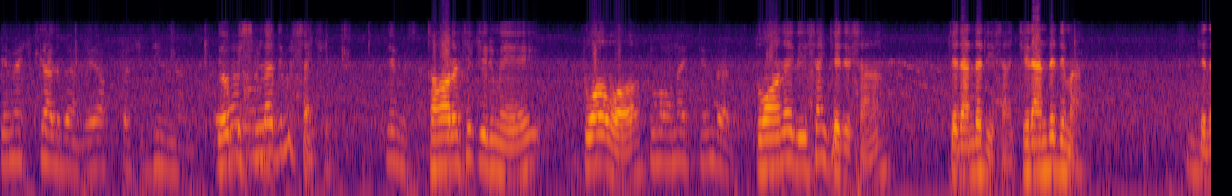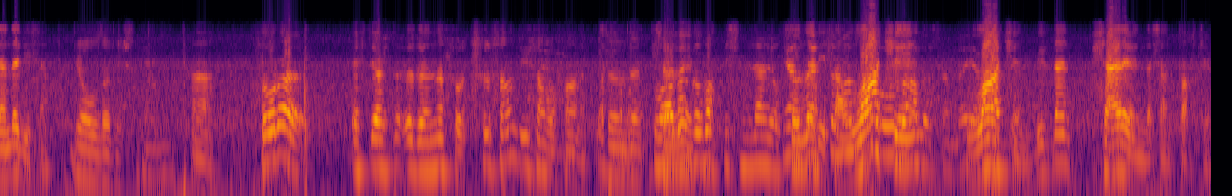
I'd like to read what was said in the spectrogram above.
demək qəlbən və yaxud da ki dillə. Yox, bismillah demirsən ki. demirsən. Taharətə girmək, dua var. Duana etdin bəli. Duanı eləyirsən, gedirsən. Gedəndə deyirsən, girəndə demə. Gedəndə deyirsən. Yolda deyirsən. Hə. Sonra ehtiyacını ödəyəndən sonra çıxırsan, deyirsən Oxanı. Sözdə. Duadan qabaq bismillah yox. Sözdə deyirsən. Lakin, lakin birdən şəhər evindəsən tutaq ki.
